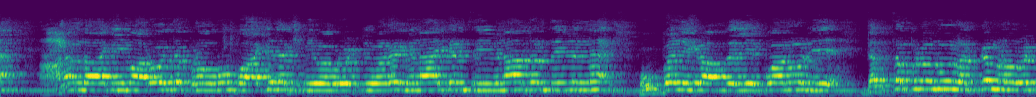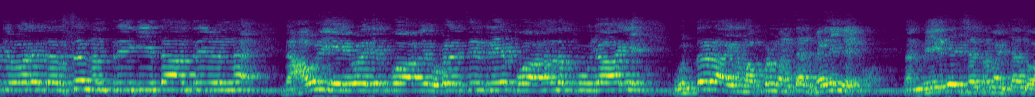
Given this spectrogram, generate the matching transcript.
ಆನಂದಾಗಿ ಮಾರೋಜಪ್ಪನವರು ಭಾಗ್ಯಲಕ್ಷ್ಮಿ ಅವ್ರ ಹೊಟ್ಟಿ ಒಳಗ ವಿನಾಯಕಂತ್ರಿ ವಿನಾಥಂತ್ರಿ ಇವನ್ನ ಹುಬ್ಬಳ್ಳಿ ಗ್ರಾಮದಲ್ಲಿ ಪ ನೋಡ್ರಿ ದತ್ತಪ್ಪನವರು ಲಕ್ಕಮ್ಮನವ್ರ ಹೊಟ್ಟಿ ಒಳಗ ದರ್ಶನ್ ಅಂತ್ರಿ ಗೀತಾ ಅಂತ್ರಿ ಇವನ್ನ ದಾವಣಗೆರೆ ಒಳಗೆ ಪ ಅಲ್ಲಿ ಹೊಗಳತ್ತಿಲ್ರಿ ಪ ಆನಂದ ಪೂಜಾ ಆಗಿ ಉದ್ಧಾರ ಆಗಿ ಮಕ್ಕಳು ಮಂಚಾರ ಬೆಳಿಬೇಕು దాని మీదే క్షేత్రం అయితే అది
